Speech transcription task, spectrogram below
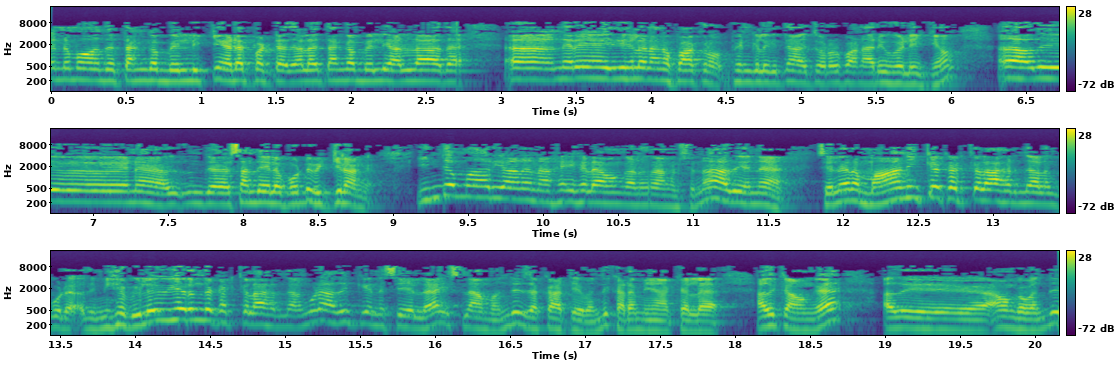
என்னமோ அந்த தங்கம் வெள்ளிக்கும் இடப்பட்டது அல்லது தங்கம் வெள்ளி அல்லாத நிறைய இதுகளை நாங்கள் பார்க்குறோம் பெண்களுக்கு தான் அது தொடர்பான அறிவுகளிக்கும் அதாவது என்ன இந்த சந்தையில போட்டு விற்கிறாங்க இந்த மாதிரியான நகைகளை அவங்க அணுகிறாங்கன்னு சொன்னா அது என்ன சில நேரம் மாணிக்க கற்களாக இருந்தாலும் கூட அது மிக விலை உயர்ந்த கற்களாக இருந்தாலும் கூட அதுக்கு என்ன செய்யல இஸ்லாம் வந்து ஜக்காத்தை வந்து கடமையாக்கல. அதுக்கு அவங்க அது அவங்க வந்து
